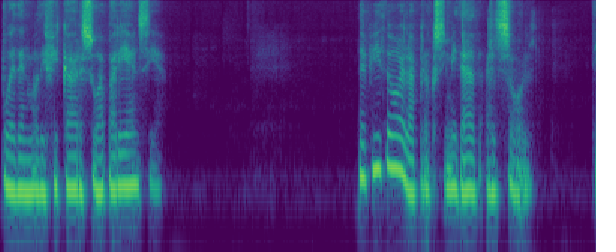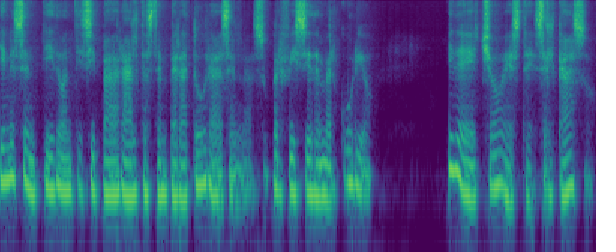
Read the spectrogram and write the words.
pueden modificar su apariencia. Debido a la proximidad al Sol, tiene sentido anticipar altas temperaturas en la superficie de Mercurio, y de hecho este es el caso,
